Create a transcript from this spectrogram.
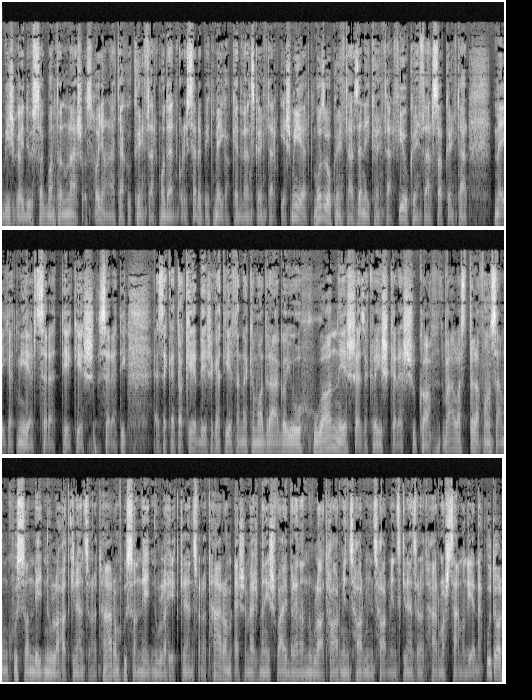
vizsgai időszakban tanuláshoz? Hogyan látják a könyvtár modernkori szerepét? Melyik a kedvenc könyvtárok és miért? Mozgókönyvtár, zenékönyvtár, fiúkönyvtár, szakkönyvtár, melyiket miért szerették és szeretik? Ezeket a kérdéseket kérdéseket írta nekem a drága jó Huan, és ezekre is keressük a választ. Telefonszámunk 2406953, 2407953, SMS-ben is Viberen a 0630 as számon érnek utol,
